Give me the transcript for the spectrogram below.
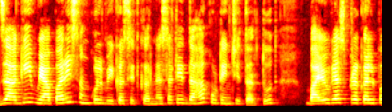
जागी व्यापारी संकुल विकसित करण्यासाठी दहा कोटींची तरतूद बायोगॅस प्रकल्प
